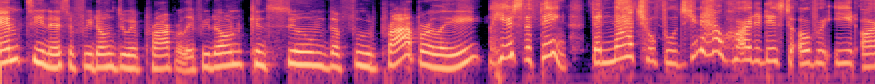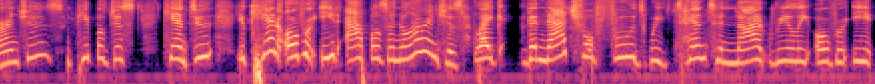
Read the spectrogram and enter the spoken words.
emptiness if we don't do it properly. If we don't consume the food properly. Here's the thing the natural foods, you know how hard it is to overeat oranges? People just can't do, you can't overeat apples and oranges. Like the natural foods we tend to not really overeat.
